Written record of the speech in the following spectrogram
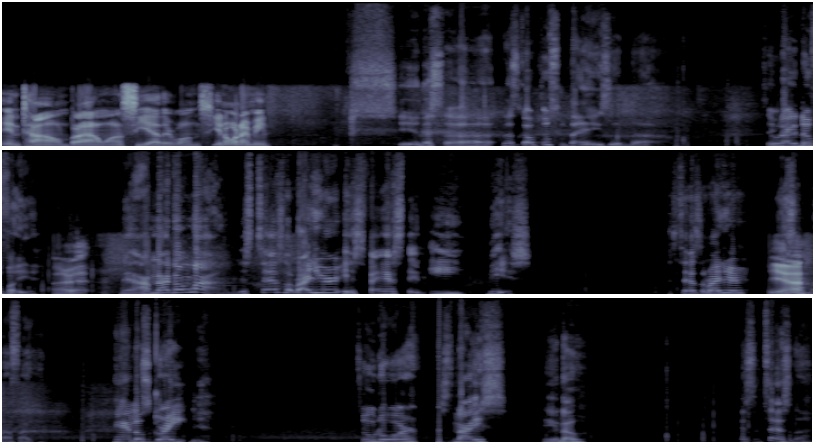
in town, but I don't want to see other ones. You know what I mean? Yeah, let's uh let's go through some things and uh see what I can do for you. All right. Now I'm not gonna lie, this Tesla right here is fast and e bitch. This Tesla right here, Yeah. handles great, two door, it's nice, you know. It's a Tesla.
